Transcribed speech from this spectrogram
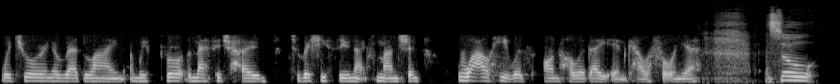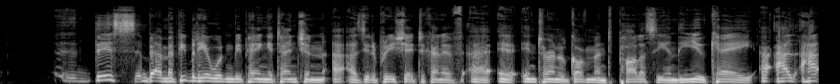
we're drawing a red line and we've brought the message home to Rishi Sunak's mansion while he was on holiday in California. So this I mean, people here wouldn't be paying attention uh, as you'd appreciate to kind of uh, internal government policy in the UK. Uh,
